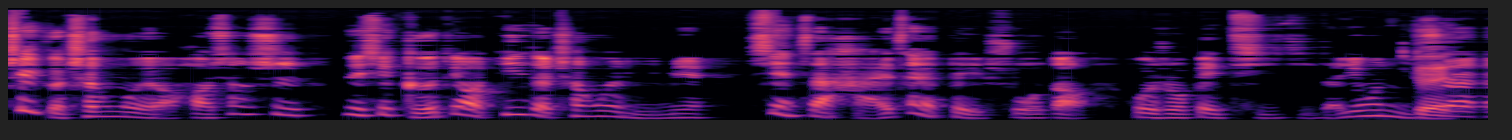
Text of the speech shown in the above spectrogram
这个称谓啊，好像是那些格调低的称谓里面，现在还在被说到。或者说被提及的，因为你在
